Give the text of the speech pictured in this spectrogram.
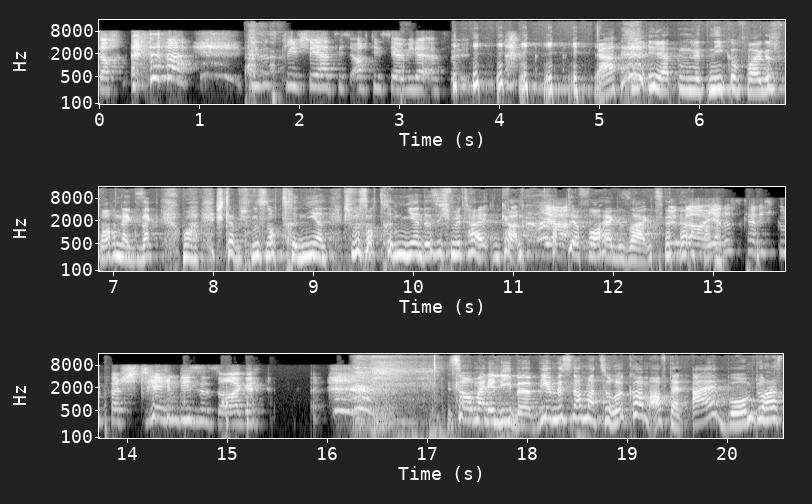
doch, dieses Klischee hat sich auch dieses Jahr wieder erfüllt. Ja, wir hatten mit Nico vorher gesprochen, der hat gesagt, boah, ich glaube, ich muss noch trainieren. Ich muss noch trainieren, dass ich mithalten kann. Ja. Hat er vorher gesagt. Genau, ja, das kann ich gut verstehen, diese Sorge. So, meine Liebe, wir müssen noch mal zurückkommen auf dein Album. Du hast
